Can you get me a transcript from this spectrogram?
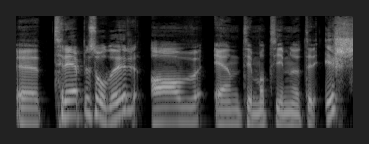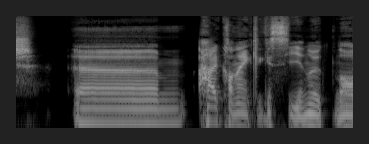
Uh, tre episoder av en time og ti minutter ish. Eh, her kan jeg egentlig ikke si noe uten å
